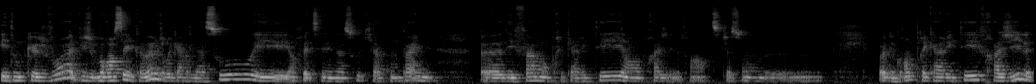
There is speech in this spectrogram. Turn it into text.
Et donc je vois, et puis je me renseigne quand même, je regarde l'asso, et en fait, c'est une asso qui accompagne des femmes en précarité, en, enfin, en situation de grande précarité, fragile,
